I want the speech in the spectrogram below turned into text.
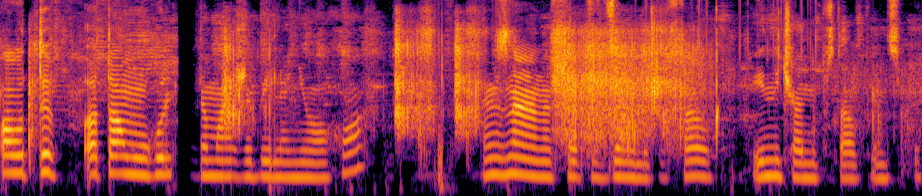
А от ти, а там уголь майже біля нього. Не знаю, на що тут землю поставив. І нічого не поставив, в принципі.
